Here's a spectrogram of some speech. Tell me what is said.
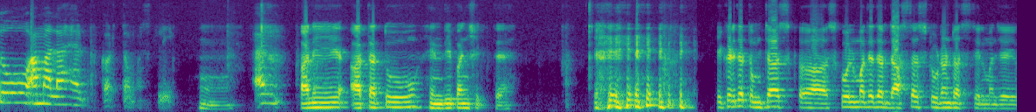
तो आम्हाला हेल्प करतो मोस्टली आणि आणि आता तू हिंदी पण शिकते. इकडे जर तुमच्या स्क- अ, स्कूलमध्ये जर जास्त स्टुडंट असतील म्हणजे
